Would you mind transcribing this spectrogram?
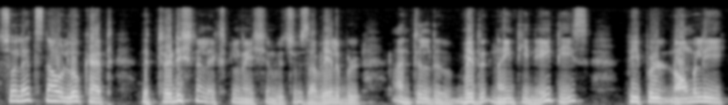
So, let us now look at the traditional explanation which was available until the mid 1980s. People normally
